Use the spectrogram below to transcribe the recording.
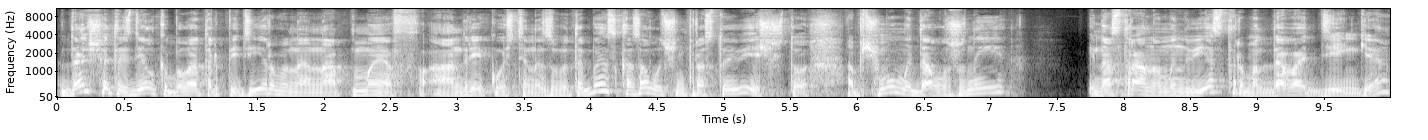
Дальше эта сделка была торпедирована. На ПМЭФ Андрей Костин из ВТБ сказал очень простую вещь, что а почему мы должны иностранным инвесторам отдавать деньги,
